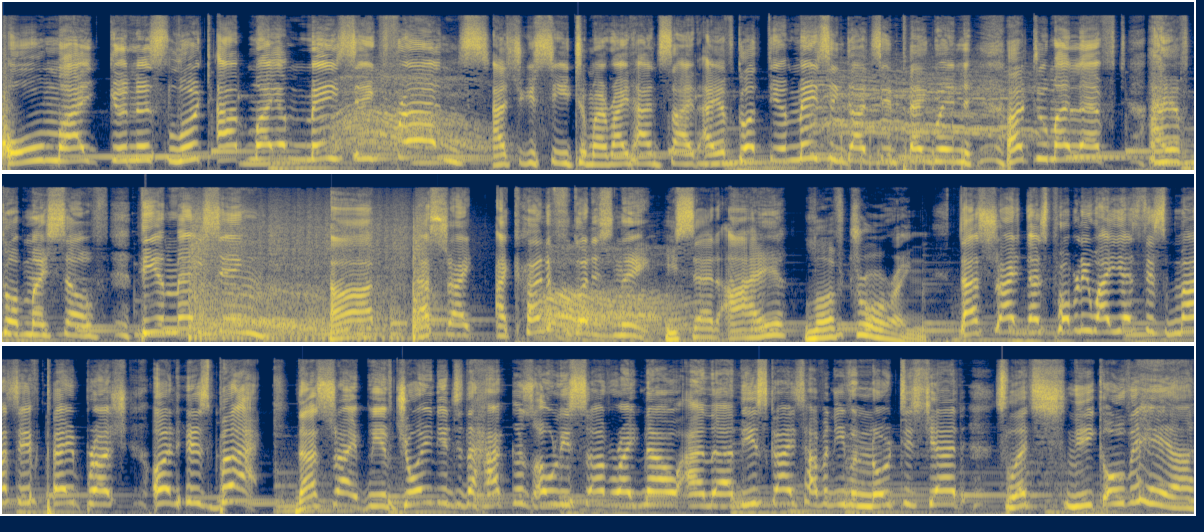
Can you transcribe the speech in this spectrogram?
Oh my goodness, look at my amazing friends. As you can see to my right-hand side, I have got the amazing dancing penguin, and to my left, I have got myself the amazing... Uh, that's right. I kind of forgot his name. He said, I love drawing. That's right. That's probably why he has this massive paintbrush on his back. That's right. We have joined into the hackers only server right now. And uh, these guys haven't even noticed yet. So let's sneak over here.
